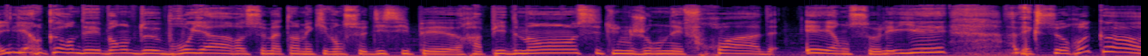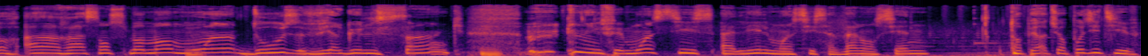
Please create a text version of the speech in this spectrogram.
Il y a encore des bandes de brouillard ce matin, mais qui vont se dissiper rapidement. C'est une journée froide et ensoleillée, avec ce record à Arras en ce moment, mm. moins 12,5. Mm. Il fait moins 6 à Lille, moins 6 à Valenciennes. Température positive.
